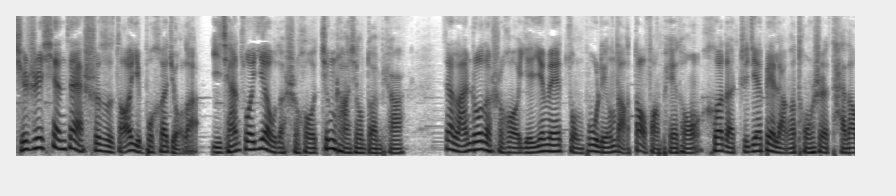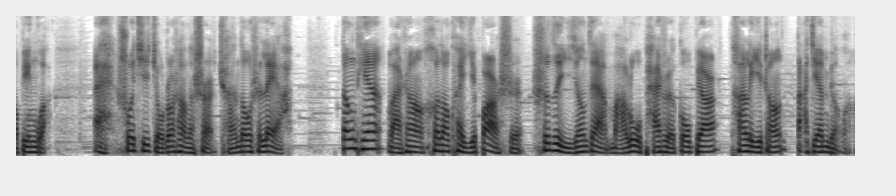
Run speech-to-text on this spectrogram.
其实现在狮子早已不喝酒了，以前做业务的时候经常性断片儿。在兰州的时候，也因为总部领导到访陪同，喝的直接被两个同事抬到宾馆。哎，说起酒桌上的事儿，全都是泪啊！当天晚上喝到快一半时，狮子已经在马路排水沟边摊了一张大煎饼了，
